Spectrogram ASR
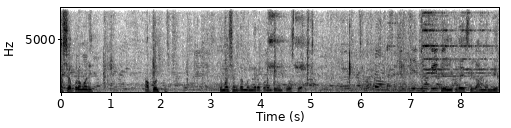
अशाप्रमाणे आपण उमाशंकर मंदिरापर्यंत येऊन पोहोचतो हे इकडे श्रीराम मंदिर.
